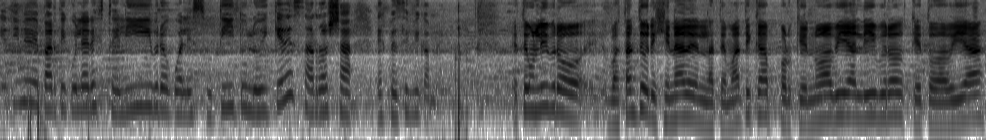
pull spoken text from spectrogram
¿Qué tiene de particular este libro? ¿Cuál es su título y qué desarrolla específicamente? Este es un libro bastante original en la temática porque no había libro que todavía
